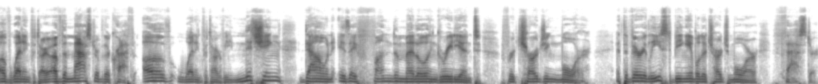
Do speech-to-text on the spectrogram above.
of wedding photography, of the master of the craft of wedding photography. Niching down is a fundamental ingredient for charging more. At the very least, being able to charge more faster.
